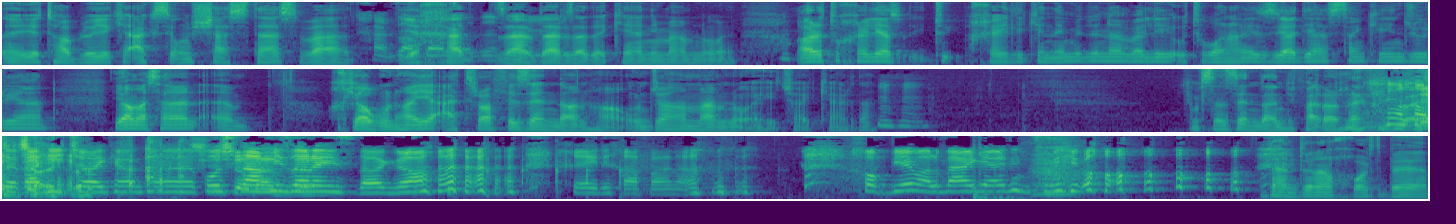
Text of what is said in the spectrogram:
یه تابلویه که عکس اون شسته است و یه زرد خط زده. زردر زده که یعنی ممنوعه. آره تو خیلی از تو خیلی که نمی‌دونم ولی اتوبان های زیادی هستن که اینجوریان یا مثلا خیابون های اطراف زندان ها اونجا هم ممنوعه هیچ کردن. که مثلا زندانی فرار نکنه هیچ پستم می‌ذاره؟ اینستاگرام. خیلی خفنم خب بیایم حالا برگردیم تو ایران. دندونم خورد به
